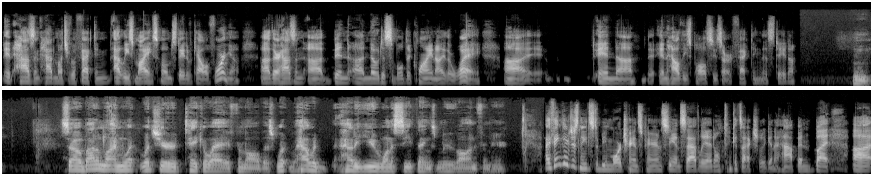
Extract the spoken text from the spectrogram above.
it hasn't had much of effect in at least my home state of California. Uh, there hasn't uh, been a noticeable decline either way uh, in uh, in how these policies are affecting this data. So, bottom line, what what's your takeaway from all this? What how would how do you want to see things move on from here? I think there just needs to be more transparency, and sadly, I don't think it's actually going to happen. But uh,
